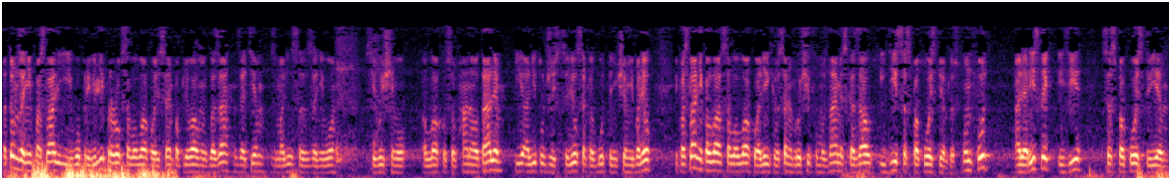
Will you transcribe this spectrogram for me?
Потом за ним послали и его привели, пророк, саллаллаху алейсалям, поплевал ему в глаза, затем замолился за него Всевышнему Аллаху Субхану Аталя, и Али тут же исцелился, как будто ничем не болел. И посланник Аллаха, саллаллаху алейхи вассалям, вручив ему знамя, сказал, иди со спокойствием, то есть он фуд, аля рислик, иди со спокойствием.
